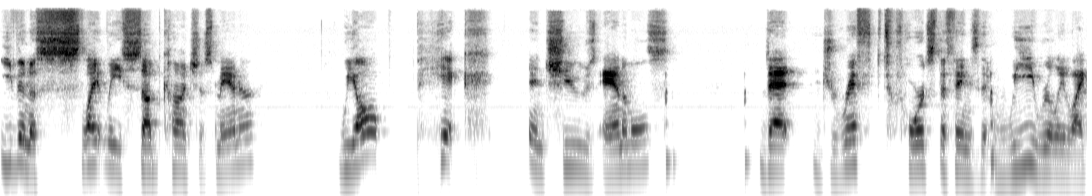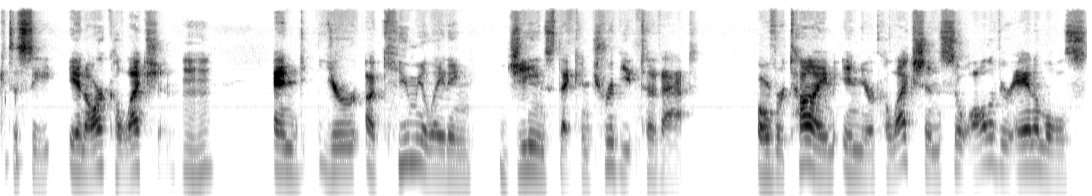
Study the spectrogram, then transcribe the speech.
even a slightly subconscious manner, we all pick and choose animals that drift towards the things that we really like to see in our collection Mm-hmm. and you're accumulating genes that contribute to that over time in your collection. So all of your animals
